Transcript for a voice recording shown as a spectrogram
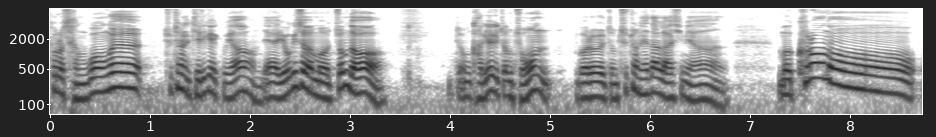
프로 30을 추천을 드리겠고요. 예, 여기서 뭐 좀더 좀 가격이 좀 좋은 거를 좀 추천해 달라 하시면 뭐 크로노에도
